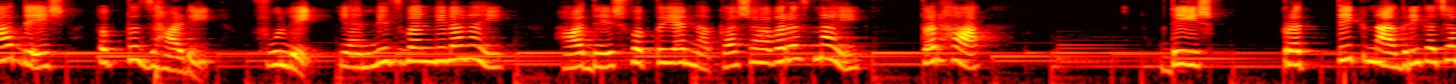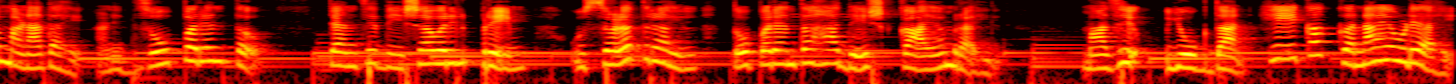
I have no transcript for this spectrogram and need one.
हा देश फक्त झाडे फुले यांनीच बनलेला नाही हा देश फक्त या नकाशावरच नाही तर हा देश प्रत्येक नागरिकाच्या मनात आहे आणि जोपर्यंत त्यांचे देशावरील प्रेम उसळत राहील तोपर्यंत हा देश कायम राहील. माझे योगदान हे एका कणा एवढे आहे.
